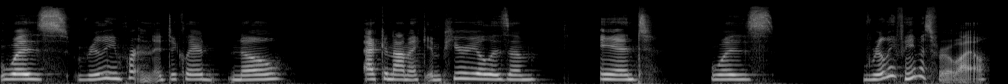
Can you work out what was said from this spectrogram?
was really important. It declared no economic imperialism and was really famous for a while.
